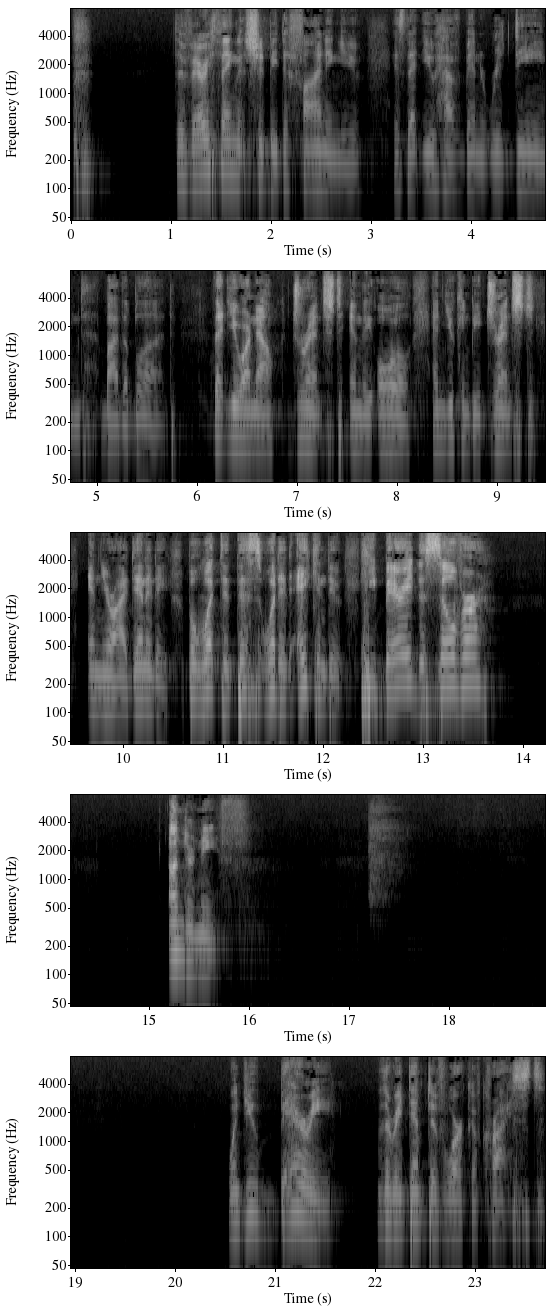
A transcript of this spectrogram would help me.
the very thing that should be defining you is that you have been redeemed by the blood. That you are now drenched in the oil and you can be drenched in your identity. But what did this, what did Achan do? He buried the silver underneath. When you bury the redemptive work of Christ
